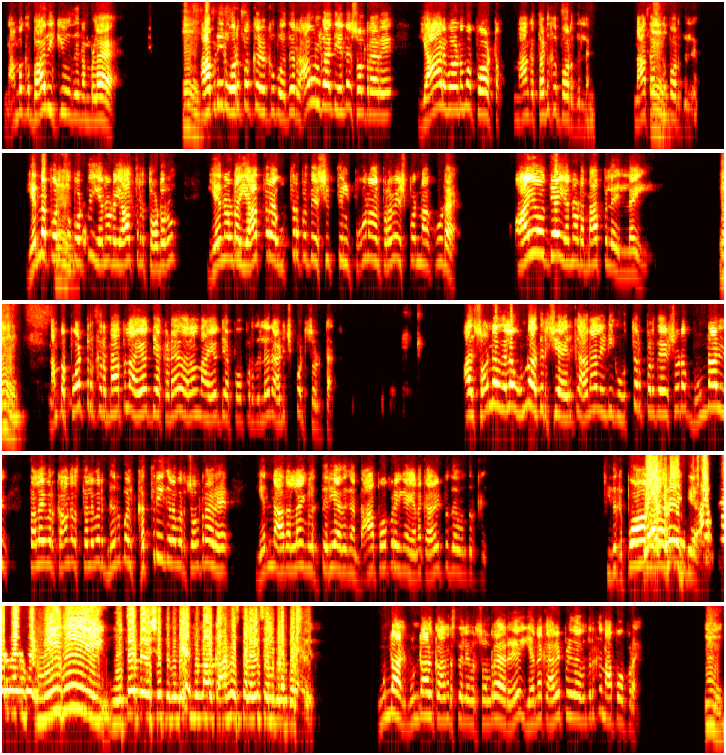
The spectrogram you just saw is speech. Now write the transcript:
நமக்கு பாதிக்கும் இது நம்மள. அப்படின்னு ஒரு பக்கம் இருக்கும்போது ராகுல் காந்தி என்ன சொல்றாரு? யார் வேணுமோ போகட்டும். நாங்க தடுக்க போறது இல்ல நான் தடுக்க. போறது இல்ல என்ன பொறுத்து. போட்டு என்னோட யாத்திரை தொடரும் என்னோட யாத்திரை உத்தரப்பிரதேசத்தில் போனால் பிரவேஷ் பண்ணா கூட அயோத்தியா என்னோட மேப்ல இல்லை. நம்ம போட்டிருக்கிற மேப்ல அயோத்தியா கிடையாது அதனால நான் அயோத்தியா போறது இல்லைன்னு அடிச்சு போட்டு சொல்லிட்டேன் அது சொன்னதுல இன்னும் அதிர்ச்சியா இருக்கு அதனால இன்னைக்கு உத்தரப்பிரதேசோட முன்னாள் தலைவர் காங்கிரஸ் தலைவர் நிர்மல் கத்ரிங்கிறவர் சொல்றாரு என்ன அதெல்லாம் எங்களுக்கு தெரியாதுங்க. நான் போப்போறேங்க. எனக்கு அழைப்பு வந்திருக்கு. இதுக்கு. ஜார்க்கண்ட் மீறி உத்தரப்பிரதேசத்தினுடைய முன்னாள் காங்கிரஸ் தலைவர் செயல்பட போறாரு. முன்னாள் முன்னாள் காங்கிரஸ் தலைவர் சொல்றாரு, எனக்கு அழைப்பு வந்திருக்கு. நான் போப்போறேன். ம்.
